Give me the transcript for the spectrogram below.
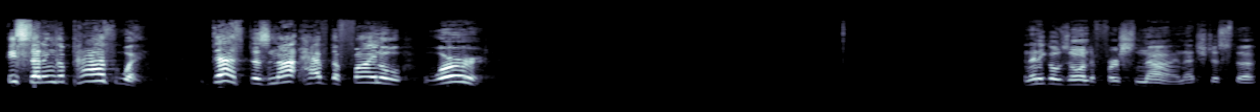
He's setting the pathway. Death does not have the final word. And then he goes on to verse 9. That's just the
